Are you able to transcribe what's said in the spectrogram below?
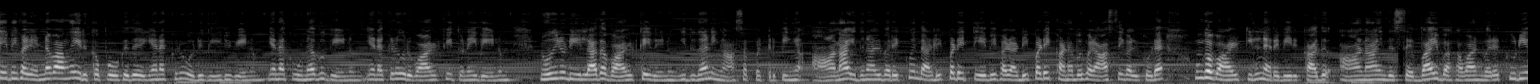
தேவைகள் என்னவாங்க இருக்க போகுது? எனக்குன்னு ஒரு வீடு வேணும் எனக்கு உணவு வேணும் எனக்குன்னு ஒரு வாழ்க்கை துணை வேணும் நோய் நொடி இல்லாத வாழ்க்கை வேணும். இதுதான் நீங்கள் ஆசைப்பட்டிருப்பீங்க. ஆனால் ஆனால் இது நாள் வரைக்கும் இந்த அடிப்படை தேவைகள் அடிப்படை கனவுகள் ஆசைகள் கூட உங்கள் வாழ்க்கையில் நிறைவேற்காது ஆனால் இந்த செவ்வாய் பகவான் வரக்கூடிய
